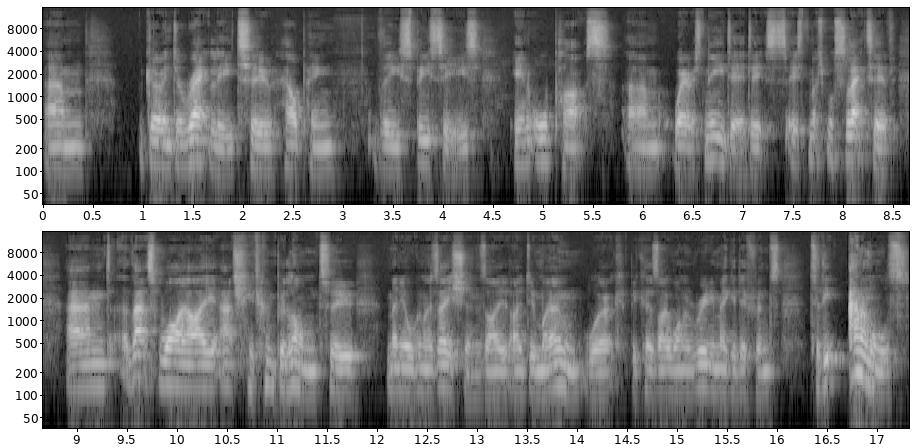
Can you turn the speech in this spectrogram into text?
um, going directly to helping the species in all parts um, where it's needed. It's, it's much more selective and that's why I actually don't belong to many organisations. I, I do my own work because I want to really make a difference to the animals.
